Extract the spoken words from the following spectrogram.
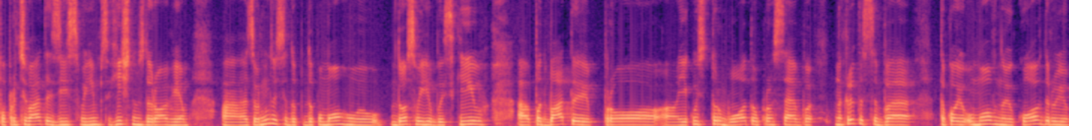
попрацювати зі своїм психічним здоров'ям, звернутися до допомогу до своїх близьких, а, подбати про якусь турботу про себе, накрити себе такою умовною ковдрою.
